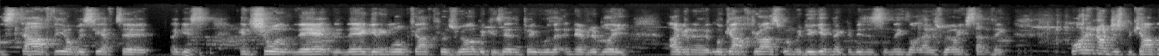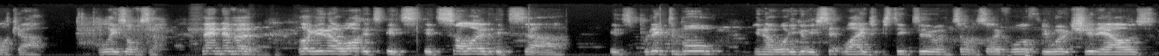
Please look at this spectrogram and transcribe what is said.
the staff that obviously have to, I guess, ensure that they're that they're getting looked after as well because they're the people that inevitably are going to look after us when we do get back to business and things like that as well. And you start to think, why didn't I just become like a police officer? They're never like you know what? It's it's it's solid. It's uh, it's predictable you know what, you got your set wage you stick to and so on and so forth. You work shit hours,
